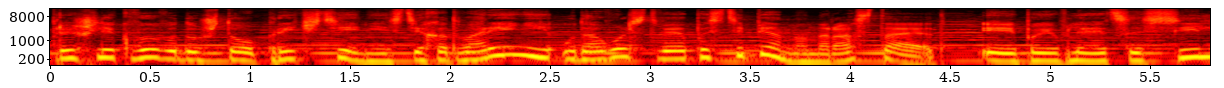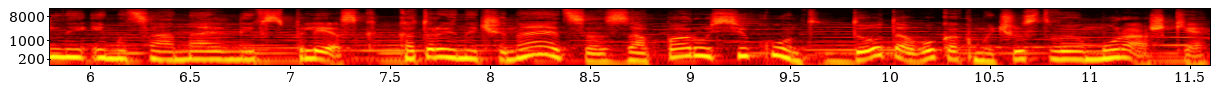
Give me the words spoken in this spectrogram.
пришли к выводу, что при чтении стихотворений удовольствие постепенно нарастает, и появляется сильный эмоциональный всплеск, который начинается за пару секунд до того, как мы чувствуем мурашки.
